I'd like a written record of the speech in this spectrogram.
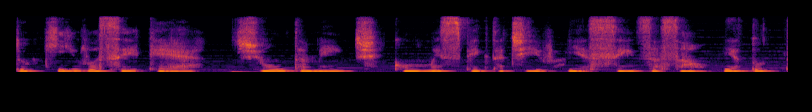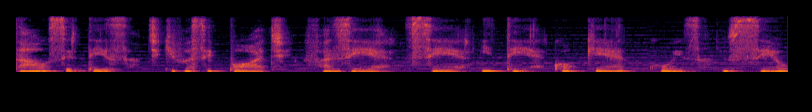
do que você quer, juntamente com uma expectativa e a sensação e a total certeza de que você pode fazer, ser e ter qualquer coisa que o seu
